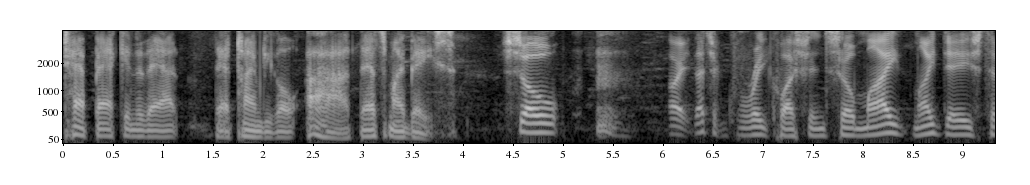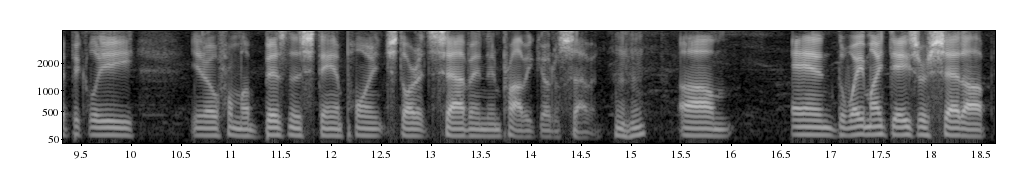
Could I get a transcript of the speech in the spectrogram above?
tap back into that? That time do you go, ah, that's my base. So, all right, that's a great question. So my my days typically, you know, from a business standpoint, start at seven and probably go to 7 Mm-hmm. Um, and the way my days are set up,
